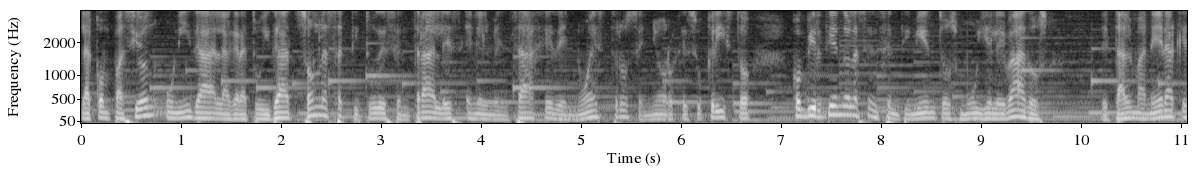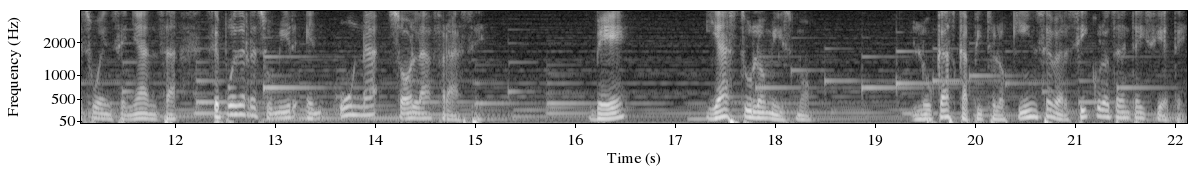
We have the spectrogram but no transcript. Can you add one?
la compasión unida a la gratuidad son las actitudes centrales en el mensaje de nuestro Señor Jesucristo, convirtiéndolas en sentimientos muy elevados, de tal manera que su enseñanza se puede resumir en una sola frase. Ve y haz tú lo mismo Lucas capítulo 15 versículo 37.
